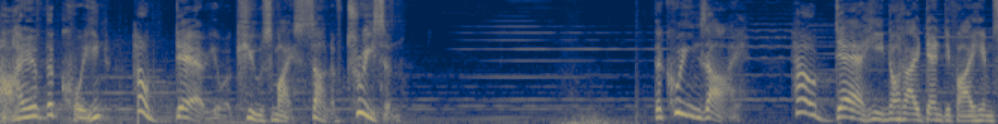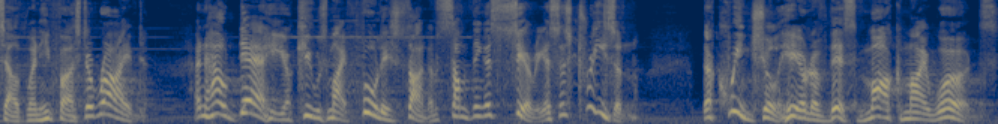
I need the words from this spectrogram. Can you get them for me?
Eye of the Queen? How dare you accuse my son of treason? The Queen's Eye? How dare he not identify himself when he first arrived? And how dare he accuse my foolish son of something as serious as treason? The Queen shall hear of this, mark my words.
